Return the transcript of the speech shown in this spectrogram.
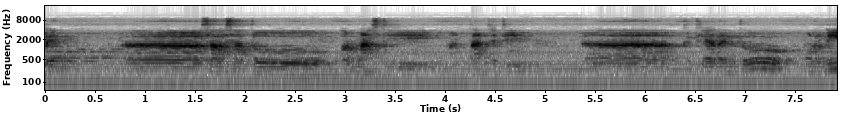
oleh salah satu ormas di Mantan. Jadi uh, kegiatan itu murni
